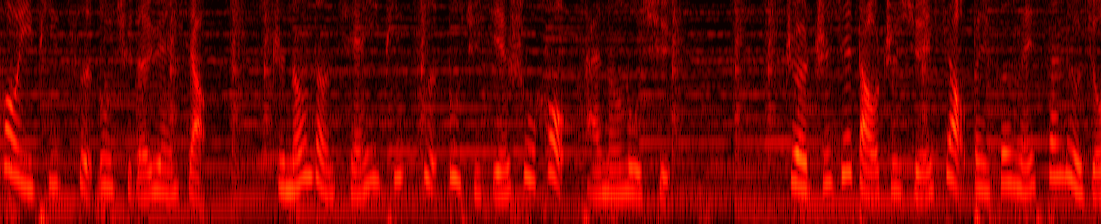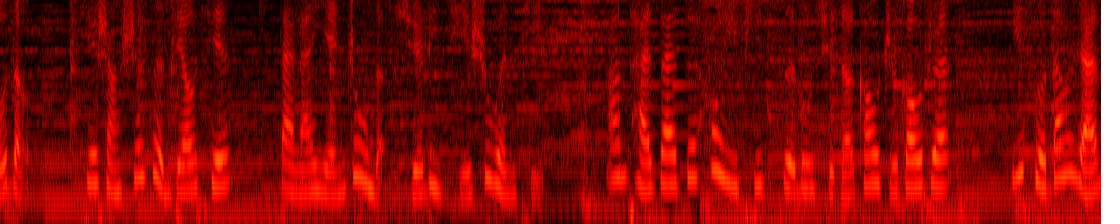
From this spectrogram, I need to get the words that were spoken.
后一批次录取的院校，只能等前一批次录取结束后才能录取，这直接导致学校被分为三六九等，贴上身份标签，带来严重的学历歧视问题。安排在最后一批次录取的高职高专，理所当然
